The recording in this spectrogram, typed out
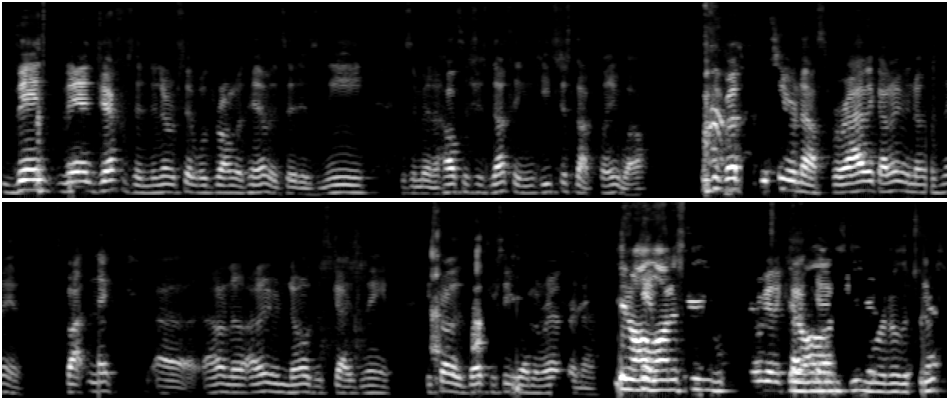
Van Van Jefferson, they never said what's wrong with him. Is it his knee? Is it mental health issues? Nothing. He's just not playing well. Who's the best receiver now? Sporadic. I don't even know his name. Spotnik. Uh, I don't know. I don't even know this guy's name. He's probably the best receiver on the Rams right now. In all honesty, We're gonna in all honesty, you want to know the truth?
